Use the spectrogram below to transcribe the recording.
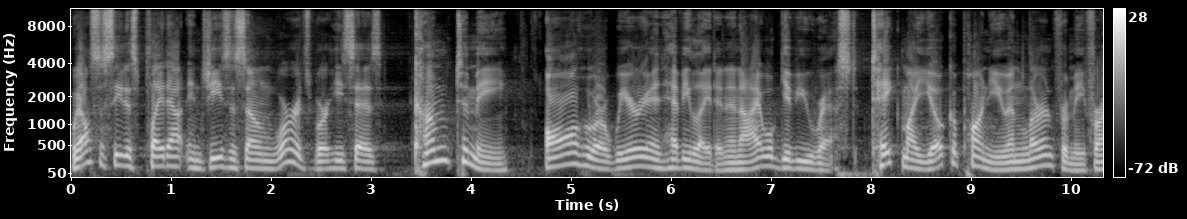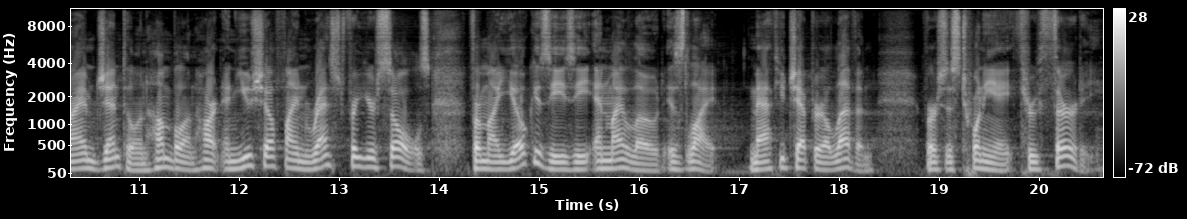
We also see this played out in Jesus' own words, where he says, Come to me, all who are weary and heavy laden, and I will give you rest. Take my yoke upon you and learn from me, for I am gentle and humble in heart, and you shall find rest for your souls. For my yoke is easy and my load is light. Matthew chapter 11, verses 28 through 30.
